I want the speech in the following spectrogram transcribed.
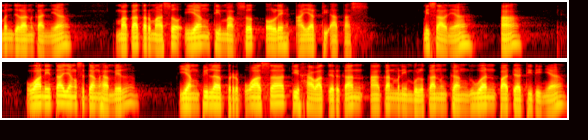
menjalankannya, maka termasuk yang dimaksud oleh ayat di atas. Misalnya, A. Wanita yang sedang hamil, yang bila berpuasa dikhawatirkan akan menimbulkan gangguan pada dirinya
